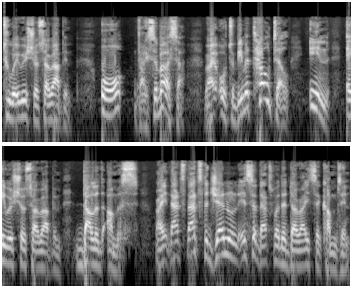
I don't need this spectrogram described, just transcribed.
to Rosh Hashanah or vice versa, right? Or to be metaltel in Rosh Hashanah Dalad Amos. Right? That's that's the general issa. That's where the daraisa comes in.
